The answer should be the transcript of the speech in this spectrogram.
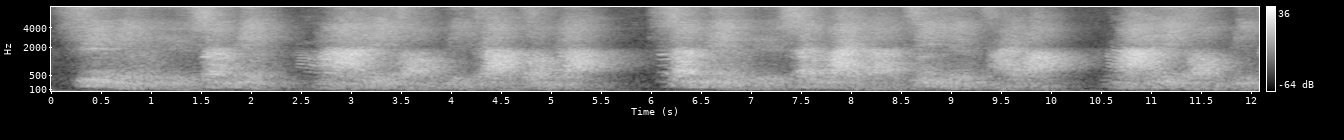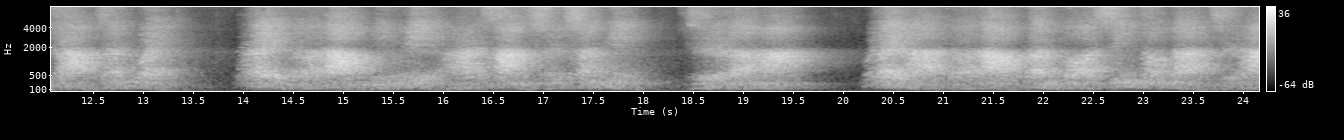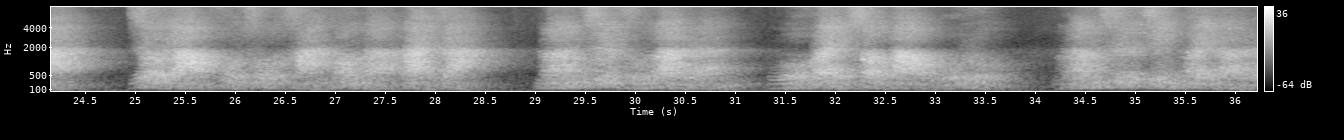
虚名与生命，哪一种比较重要？生命与身外的金银财宝，哪一种比较珍贵？为得到名利而丧失生命，值得吗？为了得到更多心中的挚爱，就要付出惨痛的代价。能知足的人不会受到侮辱，能知进退的人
